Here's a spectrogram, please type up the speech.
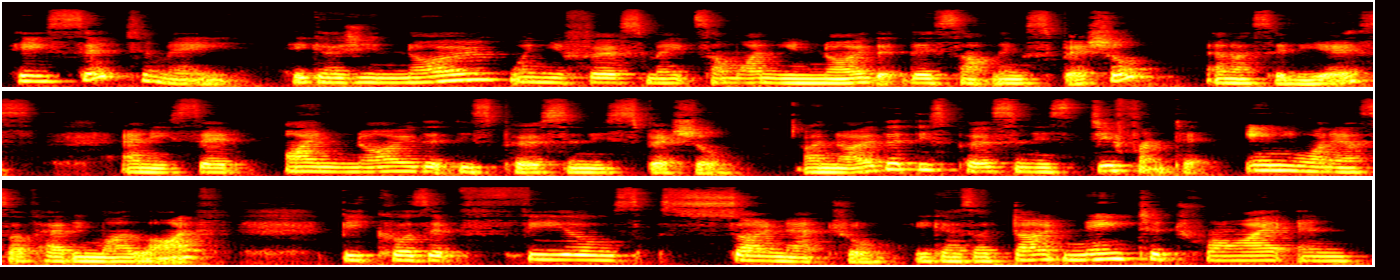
he said to me, he goes, You know, when you first meet someone, you know that there's something special? And I said, Yes. And he said, I know that this person is special. I know that this person is different to anyone else I've had in my life because it feels so natural. He goes, I don't need to try and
